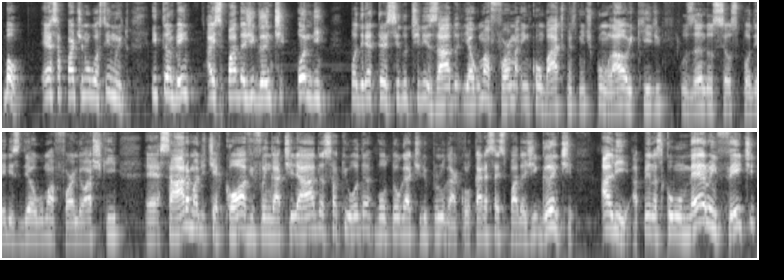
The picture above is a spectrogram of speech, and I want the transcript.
Bom, essa parte eu não gostei muito. E também a espada gigante Oni poderia ter sido utilizado de alguma forma em combate, principalmente com Lau e Kid usando os seus poderes de alguma forma. Eu acho que é, essa arma de Chekhov foi engatilhada, só que Oda voltou o gatilho para o lugar. Colocar essa espada gigante ali apenas como mero enfeite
